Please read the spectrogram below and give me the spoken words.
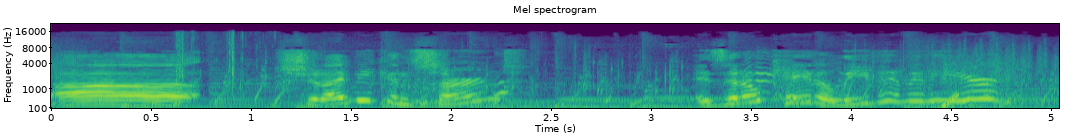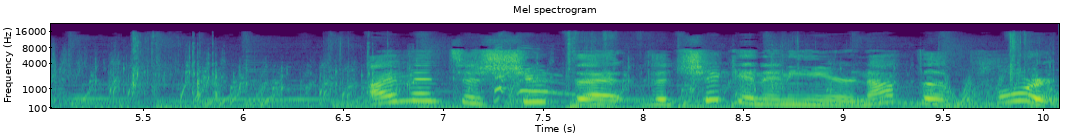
Uh, should I be concerned? Is it okay to leave him in here? I meant to shoot the, the chicken in here, not the plort.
